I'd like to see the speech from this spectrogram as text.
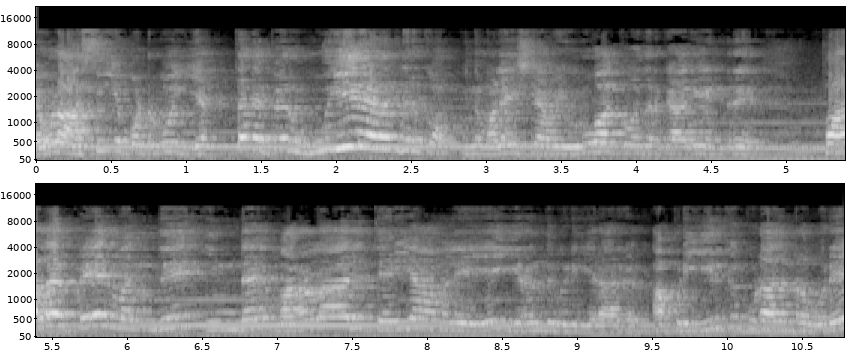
எவ்வளவு அசிங்கப்பட்டிருக்கோம் எத்தனை பேர் உயிரிழந்திருக்கோம் இந்த மலேசியாவை உருவாக்குவதற்காக என்று பல பேர் வந்து இந்த வரலாறு தெரியாமலேயே இறந்து விடுகிறார்கள். அப்படி இருக்கக்கூடாதுன்ற ஒரே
